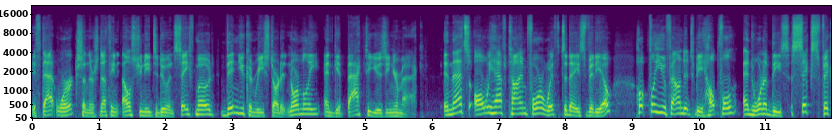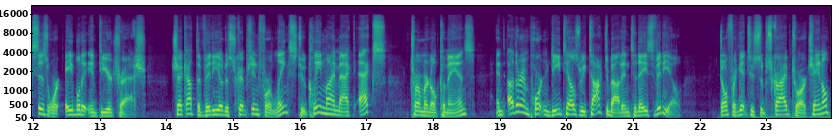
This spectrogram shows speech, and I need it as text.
If that works and there's nothing else you need to do in safe mode, then you can restart it normally and get back to using your Mac. And that's all we have time for with today's video. Hopefully you found it to be helpful and one of these six fixes were able to empty your trash. Check out the video description for links to CleanMyMac X, terminal commands, and other important details we talked about in today's video. Don't forget to subscribe to our channel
